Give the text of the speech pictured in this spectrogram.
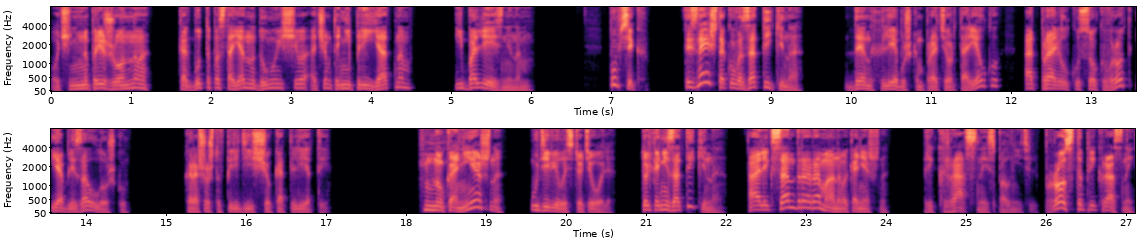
очень напряженного, как будто постоянно думающего о чем-то неприятном и болезненном. «Пупсик, ты знаешь такого Затыкина?» Дэн хлебушком протер тарелку, отправил кусок в рот и облизал ложку. Хорошо, что впереди еще котлеты. «Ну, конечно!» — удивилась тетя Оля. «Только не Затыкина, а Александра Романова, конечно. Прекрасный исполнитель, просто прекрасный.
